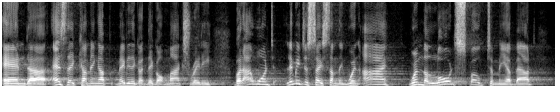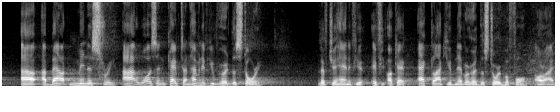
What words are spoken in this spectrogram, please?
and uh, as they're coming up, maybe they got they got mics ready. But I want let me just say something. When I when the Lord spoke to me about uh, about ministry. I was in Cape Town. How many of you have heard the story? Lift your hand if you, if you, okay, act like you've never heard the story before, all right?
